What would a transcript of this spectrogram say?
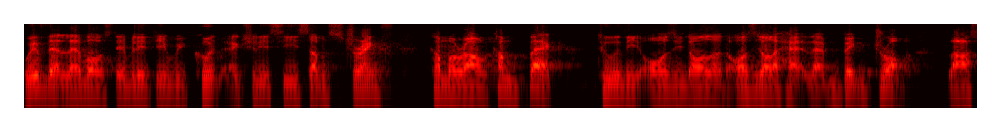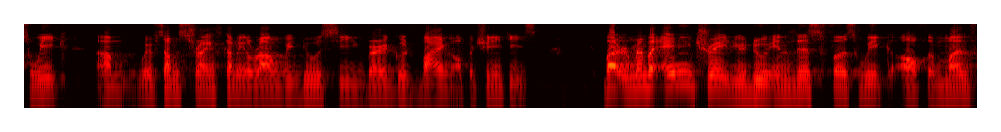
With that level of stability, we could actually see some strength come around, come back to the Aussie dollar. The Aussie dollar had that big drop last week. Um, with some strength coming around, we do see very good buying opportunities. But remember, any trade you do in this first week of the month,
